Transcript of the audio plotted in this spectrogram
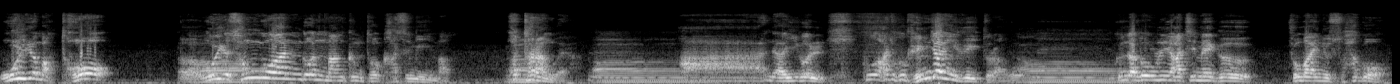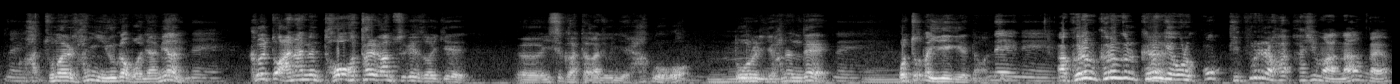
오히려 막더 어, 아. 오히려 성공한 것만큼 더 가슴이 막 허탈한 거야. 아. 아, 내가 이걸 그 아주 그 굉장히 그 있더라고. 아. 그 나도 오늘 아침에 그 조마이 뉴스 하고 네. 하- 조마이 뉴스 한 이유가 뭐냐면 네. 그걸 또 안 하면 더 허탈감 속에서 이게 어, 있을 것 같아가지고 이제 하고 음. 또 오늘 이제 하는데 네. 음. 어쩌다 이 얘기가 나왔죠. 네. 네. 아 그럼 그런 걸 그런 네. 경우는 꼭 뒤풀이를 하, 하시면 안 나은가요?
